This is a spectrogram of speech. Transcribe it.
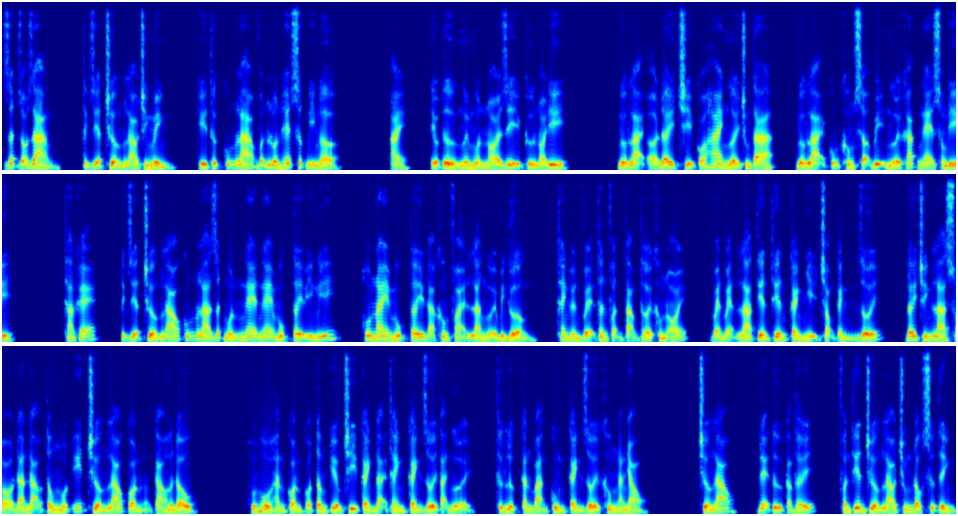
rất rõ ràng, tịch diệt trưởng lão chính mình, kỳ thực cũng là vẫn luôn hết sức nghi ngờ. Ai, tiểu tử ngươi muốn nói gì cứ nói đi. Ngược lại ở đây chỉ có hai người chúng ta, ngược lại cũng không sợ bị người khác nghe xong đi. Than khẽ, tịch diệt trưởng lão cũng là rất muốn nghe nghe mục tây ý nghĩ, hôm nay mục tây đã không phải là người bình thường, thanh huyền vệ thân phận tạm thời không nói, vẹn vẹn là tiên thiên cảnh nhị trọng cảnh giới, đây chính là so đan đạo tông một ít trưởng lão còn cao hơn đâu huống hồ hắn còn có tâm kiếm chi cảnh đại thành cảnh giới tại người, thực lực căn bản cùng cảnh giới không ngang nhau. Trường lão, đệ tử cảm thấy, phần thiên trưởng lão chúng độc sự tình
